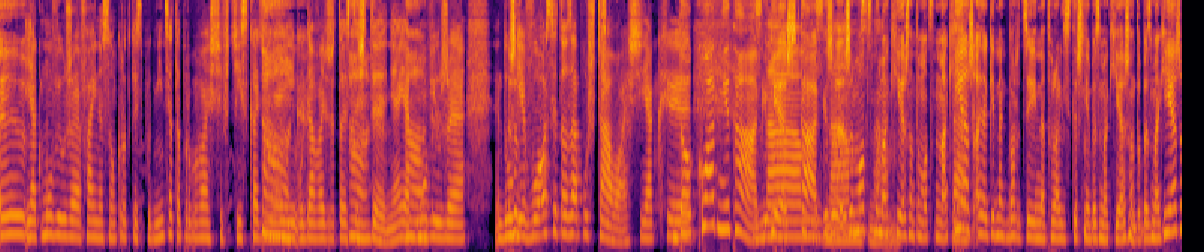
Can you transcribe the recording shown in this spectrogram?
Y, Jak mówił, że fajne są krótkie spódnice, to próbowałaś się wciskać w Tak. nie i udawać, że to jesteś Tak. ty, nie? Jak Tak. mówił, że długie włosy, to zapuszczałaś. Jak y, Dokładnie tak, znam, wiesz, tak, że, że znam, mocny znam. makijaż, no to mocny makijaż, a jak jednak bardziej naturalistycznie bez makijażu, no to bez makijażu.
